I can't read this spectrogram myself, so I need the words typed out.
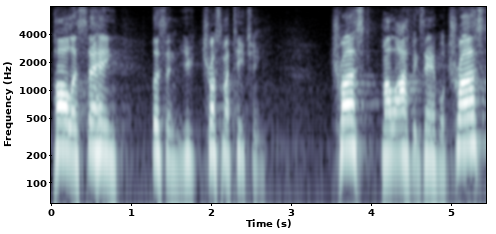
Paul is saying, listen, you trust my teaching. Trust my life example. Trust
